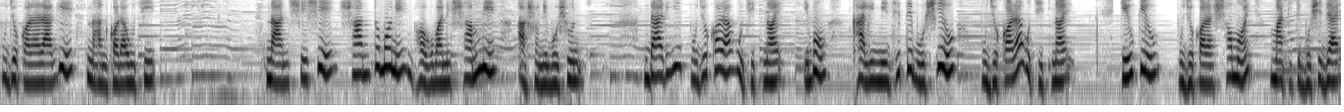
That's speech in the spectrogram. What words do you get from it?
পুজো করার আগে স্নান করা উচিত। স্নান শেষে শান্ত মনে ভগবানের সামনে আসনে বসুন। দাঁড়িয়ে পুজো করা উচিত নয় এবং খালি মেঝেতে বসেও পুজো করা উচিত নয়। কেউ কেউ পুজো করার সময় মাটিতে বসে যায়,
